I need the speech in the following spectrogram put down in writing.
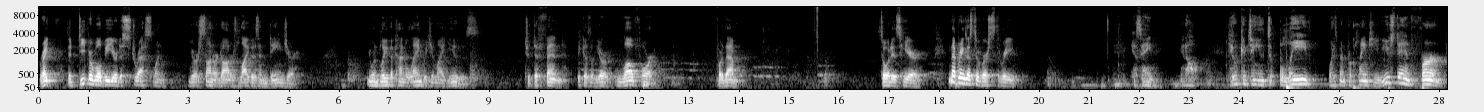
right, the deeper will be your distress when your son or daughter's life is in danger. You wouldn't believe the kind of language you might use to defend because of your love for, for them. So it is here. And that brings us to verse 3. He's saying, you know, you continue to believe what has been proclaimed to you. You stand firm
